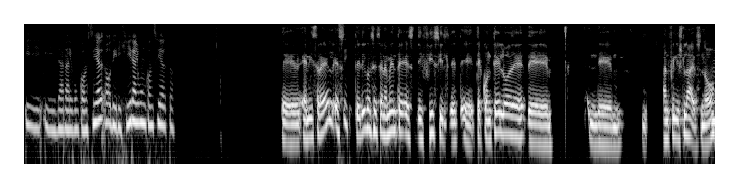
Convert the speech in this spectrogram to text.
y, dar algún concierto o dirigir algún concierto? Eh, en Israel, es, te digo sinceramente, es difícil. Te, conté lo de, de, Unfinished Lives, ¿no?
